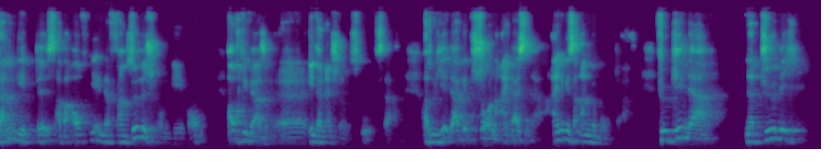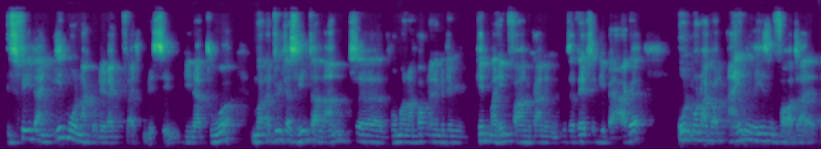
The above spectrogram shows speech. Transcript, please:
Dann gibt es aber auch hier in der französischen Umgebung auch diverse äh, International Schools da. Also hier, da gibt es schon, ein, da ist einiges an Angebot da. Für Kinder natürlich es fehlt einem in Monaco direkt vielleicht ein bisschen die Natur. Man natürlich das Hinterland, äh, wo man am Wochenende mit dem Kind mal hinfahren kann, in, selbst in die Berge. Und Monaco hat einen Riesenvorteil,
